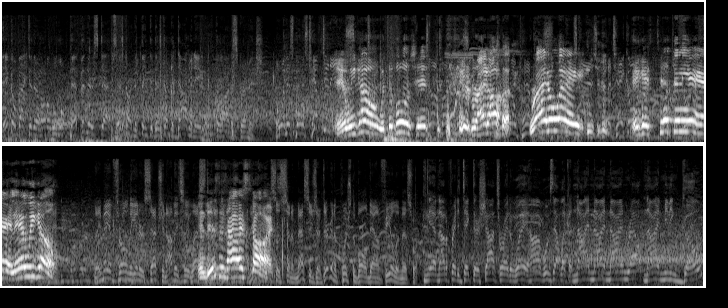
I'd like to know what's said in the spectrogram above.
they go back to their huddle with a little pep in their steps. They're starting to think that they're starting to dominate the line of scrimmage. But when this ball's tipped in, There we go with the bullshit. right off, right away. It gets tipped in the air, and there we go. They may have thrown the interception, obviously less And this is how it I think they also starts. sent a message that they're going to push the ball downfield in this one. Yeah, not afraid to take their shots right away, huh? What was that, like a 9-9-9 route? 9 meaning go?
